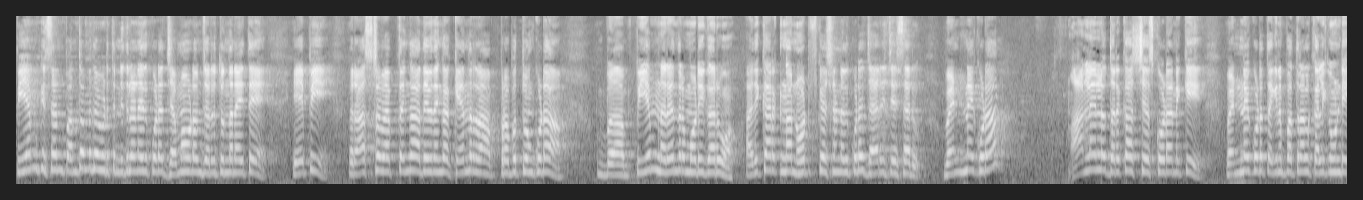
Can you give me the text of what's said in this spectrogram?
పీఎం కిసాన్ పంతొమ్మిదో విడత నిధులు అనేది కూడా జమ అవడం జరుగుతుందని అయితే ఏపీ రాష్ట్ర వ్యాప్తంగా అదేవిధంగా కేంద్ర ప్రభుత్వం కూడా పీఎం నరేంద్ర మోడీ గారు అధికారికంగా నోటిఫికేషన్ అనేది కూడా జారీ చేశారు. వెంటనే కూడా ఆన్లైన్లో దరఖాస్తు చేసుకోవడానికి వెంటనే కూడా తగిన పత్రాలు కలిగి ఉండి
